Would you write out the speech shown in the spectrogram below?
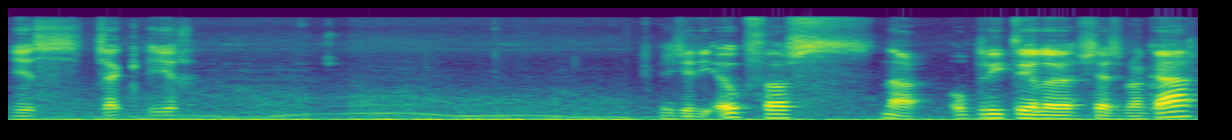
Yes, check hier. Hier zit hij ook vast. Nou, op drie tillen, zes brancard.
